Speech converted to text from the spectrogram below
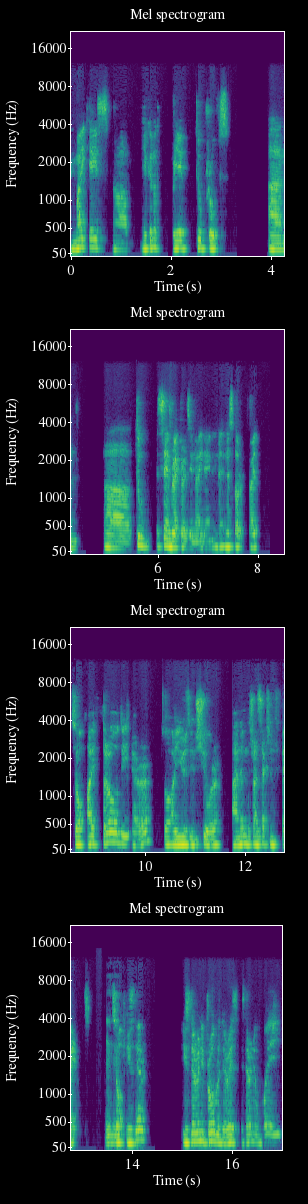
in my case, uh, you cannot create two proofs and uh, two same records in a, in, a, in a storage, right? So I throw the error, so I use ensure, and then the transaction fails. Mm-hmm. So is there is there any problem? There is. Is there any way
